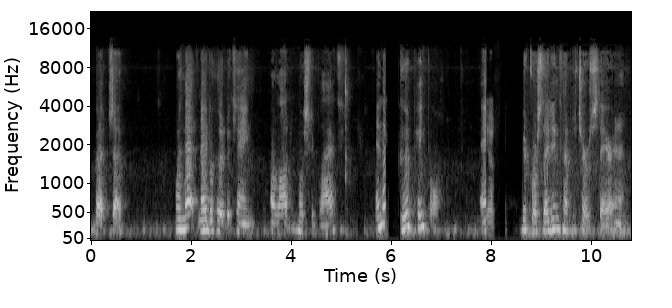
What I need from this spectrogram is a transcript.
But uh, when that neighborhood became a lot mostly black, and they were good people. And yeah of course, they didn't come to church there. And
